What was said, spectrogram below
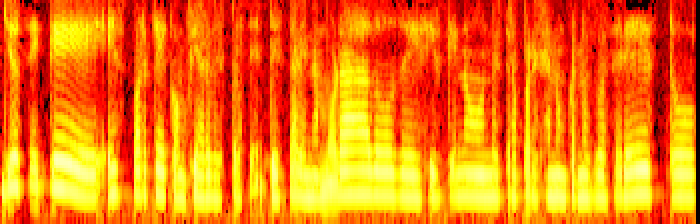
Yo sé que es parte de confiar de, de estar enamorados, de decir que no, nuestra pareja nunca nos va a hacer esto,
